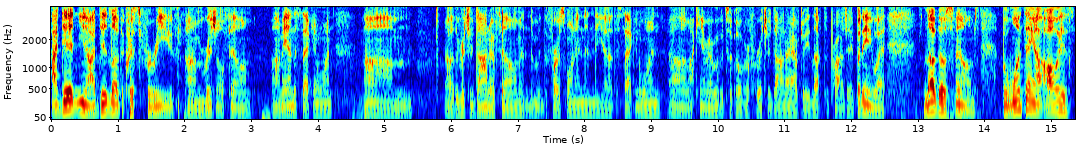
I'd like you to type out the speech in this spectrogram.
I did, you know, I did love the Christopher Reeve um, original film um, and the second one, um, uh, the Richard Donner film, and the, the, first one, and then the uh, the second one. Um, I can't remember who took over for Richard Donner after he left the project. But anyway, love those films. But one thing I always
